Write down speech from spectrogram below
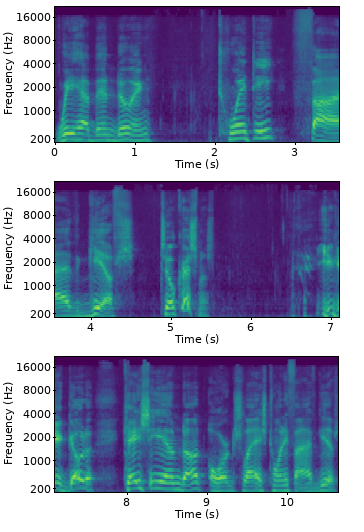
we have been doing 25 gifts till Christmas. you can go to kcm.org slash 25 gifts.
